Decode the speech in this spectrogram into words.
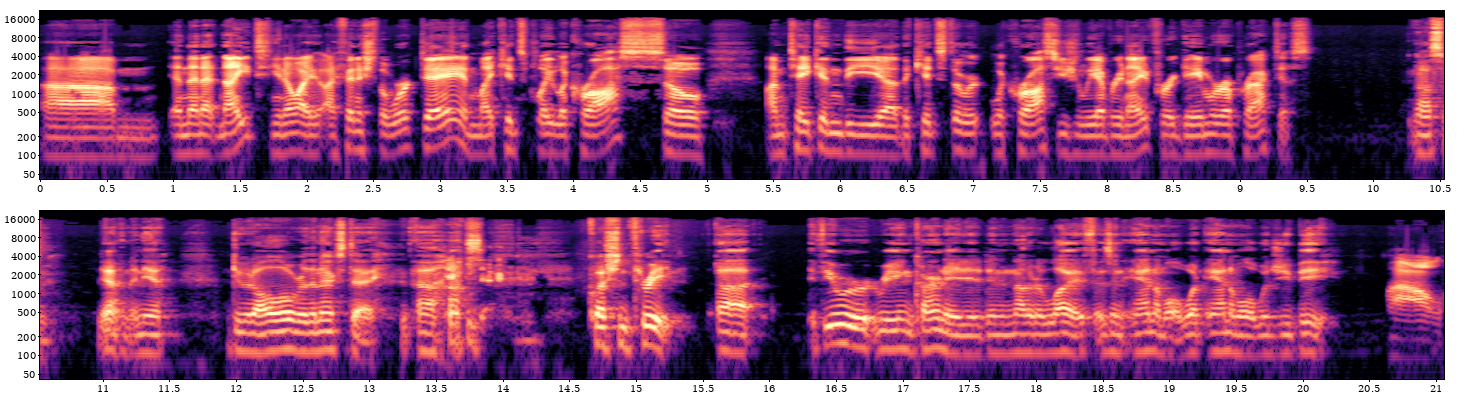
um, and then at night, you know, I, I finish the workday and my kids play lacrosse. So I'm taking the uh, the kids to lacrosse usually every night for a game or a practice. Awesome. Yeah, and then you do it all over the next day. Uh, question three: uh, If you were reincarnated in another life as an animal, what animal would you be? Wow.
